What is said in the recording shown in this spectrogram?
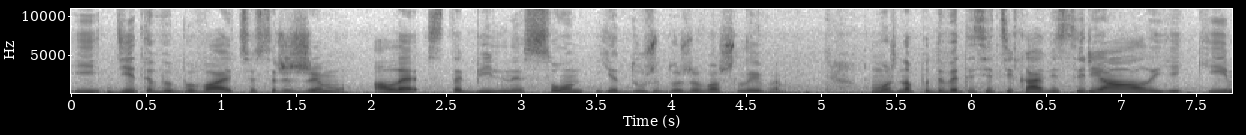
і діти вибиваються з режиму. Але стабільний сон є дуже дуже важливим. Можна подивитися цікаві серіали, які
